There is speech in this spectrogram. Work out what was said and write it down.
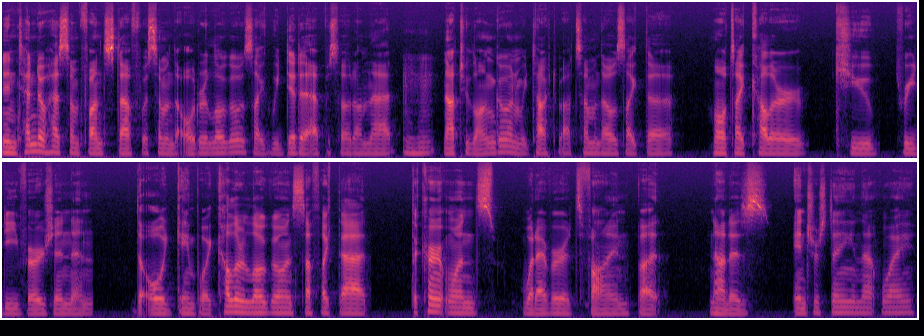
Nintendo has some fun stuff with some of the older logos. Like we did an episode on that Mm-hmm. not too long ago, and we talked about some of those, like the multicolor cube 3D version and the old Game Boy Color logo and stuff like that. The current ones, whatever, it's fine, but not as interesting in that way.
